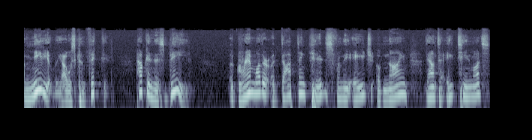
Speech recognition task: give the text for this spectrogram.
immediately I was convicted. How can this be? A grandmother adopting kids from the age of nine down to 18 months?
